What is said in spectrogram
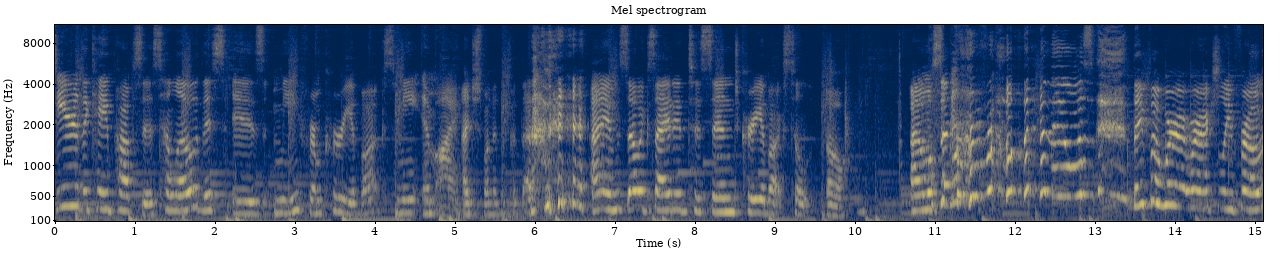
Dear the K-Popsis, hello, this is me from Korea Box. Me am I. I just wanted to put that out there. I am so excited to send Korea Box to, oh. I almost said where we're from. they almost, they put where we're actually from.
